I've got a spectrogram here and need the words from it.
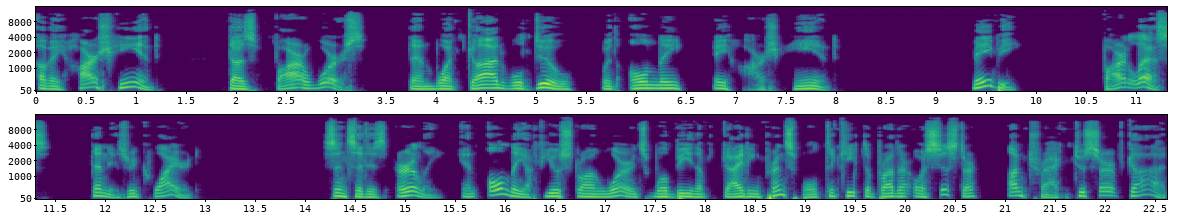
of a harsh hand does far worse than what God will do with only a harsh hand. Maybe far less than is required. Since it is early and only a few strong words will be the guiding principle to keep the brother or sister on track to serve God.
